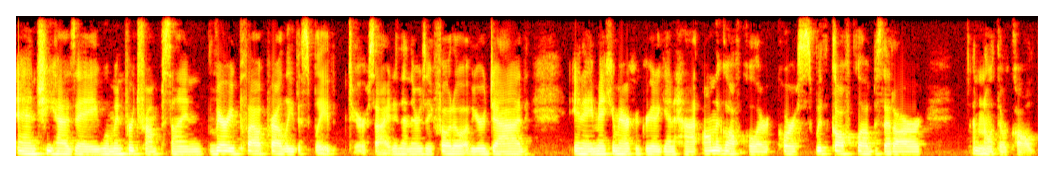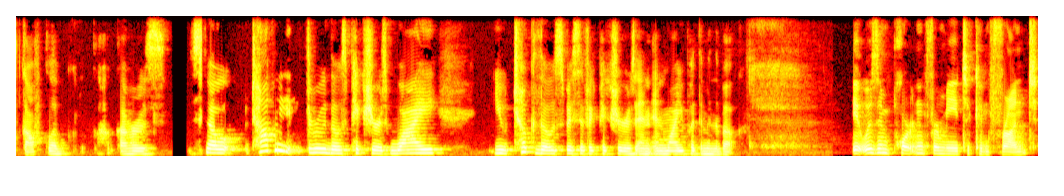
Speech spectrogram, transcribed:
and she has a "Woman for Trump" sign very proudly displayed to her side. And then there's a photo of your dad in a "Make America Great Again" hat on the golf course with golf clubs that are I don't know what they're called, golf club covers. So, talk me through those pictures. Why? You took those specific pictures and, and why you put them in the book. It was important for me to confront,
